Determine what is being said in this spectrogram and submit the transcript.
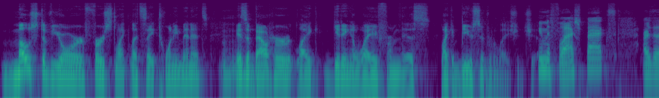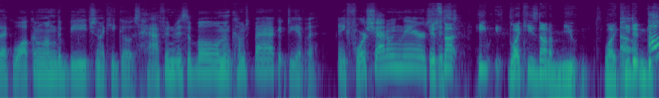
most of your first like let's say 20 minutes Mm-hmm. is about her like getting away from this like abusive relationship In the flashbacks, are they like walking along the beach and like he goes half invisible and then comes back? Do you have a any foreshadowing there? it's just- not he like he's not a mutant like he Oh. didn't get Oh!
